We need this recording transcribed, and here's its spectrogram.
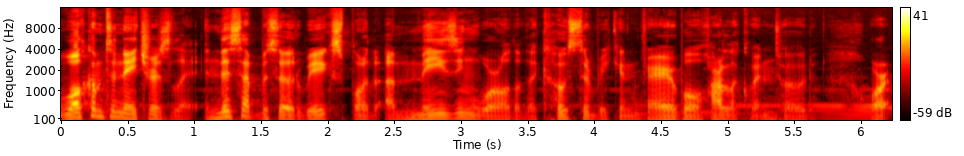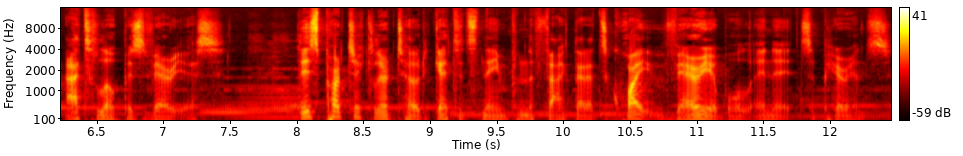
Welcome to Nature is Lit. In this episode, we explore the amazing world of the Costa Rican variable harlequin toad, or Atelopus varius. This particular toad gets its name from the fact that it's quite variable in its appearance.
